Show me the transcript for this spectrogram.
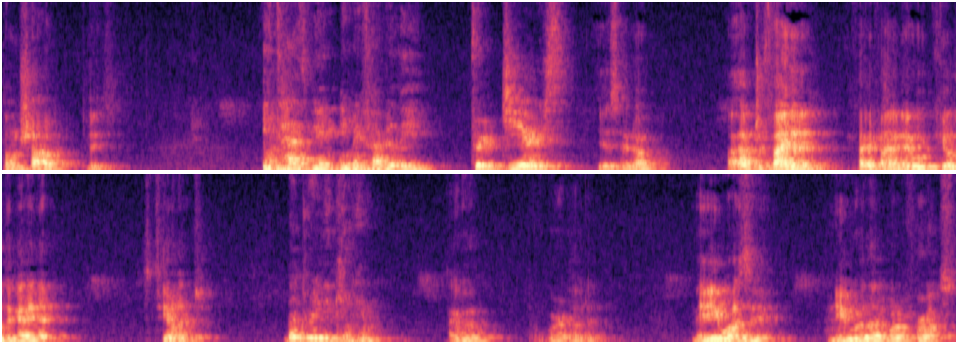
don't shout, please. It Um, has been in my family for years. Yes, I know. I have to find it, if I find it, I will kill the guy that steal it. But really kill him. I will. Don't worry about it. Maybe it was the Negro that worked for us.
